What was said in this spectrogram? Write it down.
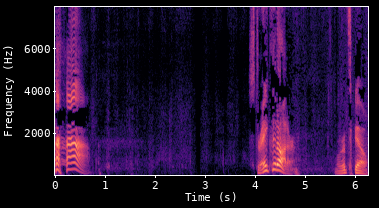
Ha ha! Strength and honor. Let's go.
